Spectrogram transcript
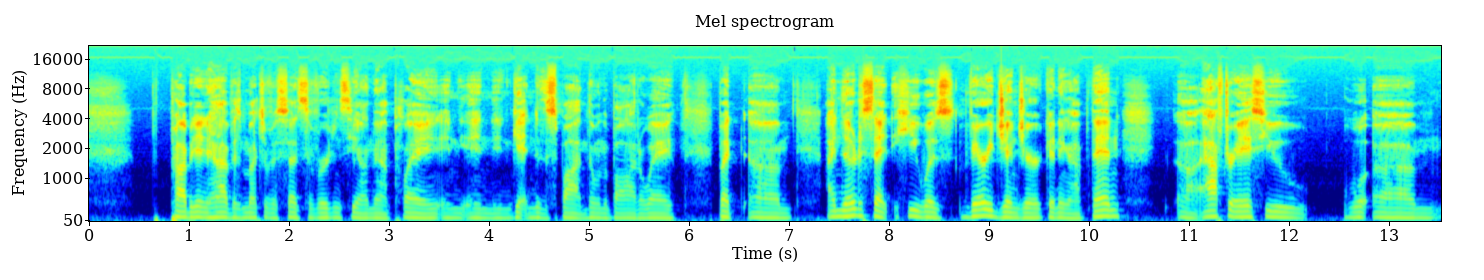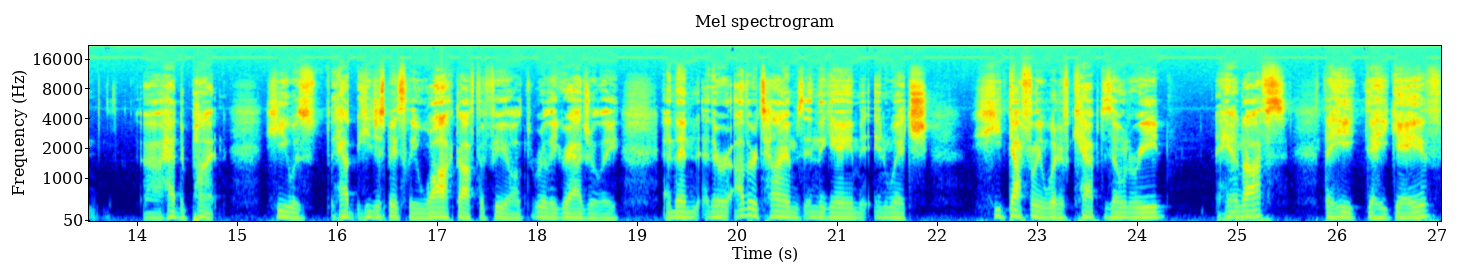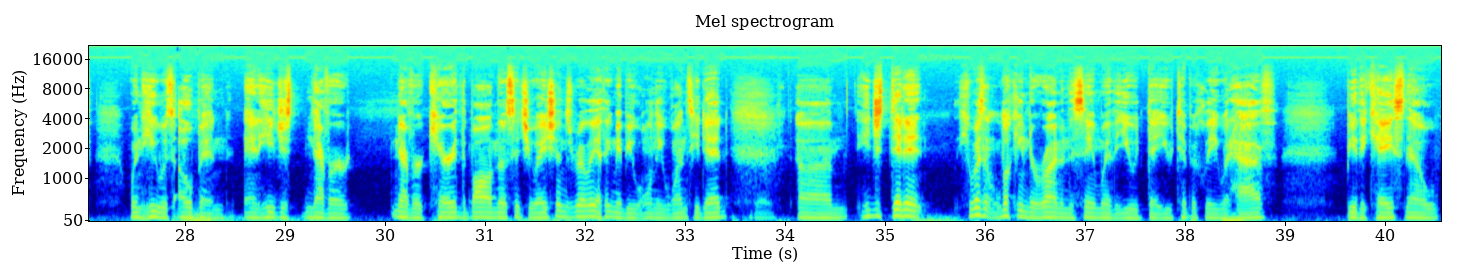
probably didn't have as much of a sense of urgency on that play and, and, and getting to the spot and throwing the ball out of the way. But um, I noticed that he was very ginger getting up. Then uh, after ASU um, uh, had to punt, he was had he just basically walked off the field really gradually, and then there were other times in the game in which he definitely would have kept zone read handoffs mm-hmm. That he that he gave when he was open, and he just never never carried the ball in those situations. Really, I think maybe only once he did. Yeah. Um, he just didn't. He wasn't looking to run in the same way that you that you typically would have be the case. Now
